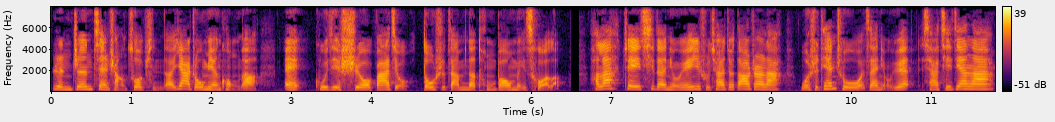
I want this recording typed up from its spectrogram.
认真鉴赏作品的亚洲面孔的，哎，估计十有八九都是咱们的同胞，没错了。好啦，这一期的纽约艺术圈就到这儿啦。我是天楚，我在纽约，下期见啦。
